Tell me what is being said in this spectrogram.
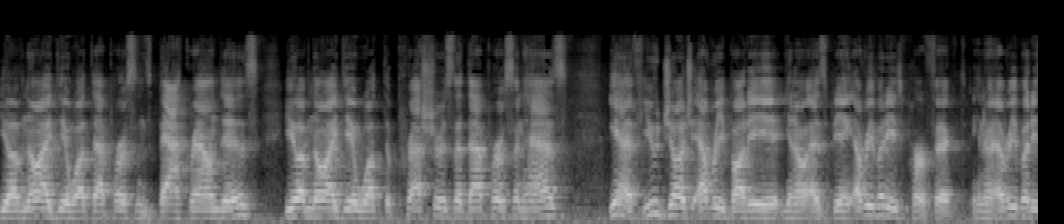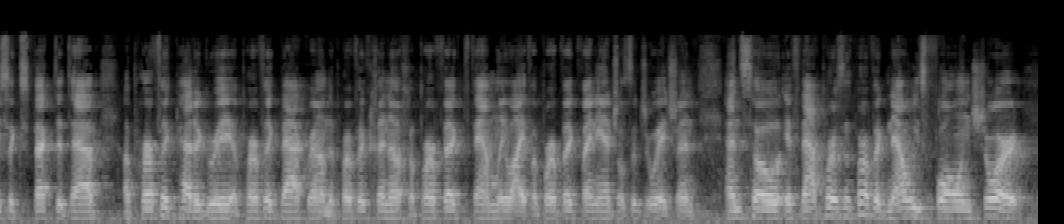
You have no idea what that person's background is. You have no idea what the pressures that that person has. yeah, if you judge everybody, you know, as being everybody's perfect, you know, everybody's expected to have a perfect pedigree, a perfect background, a perfect chinuch, a perfect family life, a perfect financial situation, and so if that person's perfect, now he's fallen short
